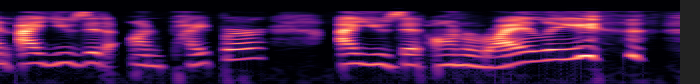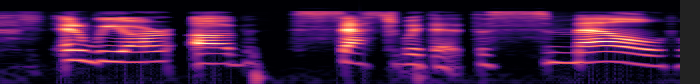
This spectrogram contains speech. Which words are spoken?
And I use it on Piper, I use it on Riley, and we are obsessed with it. The smell,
